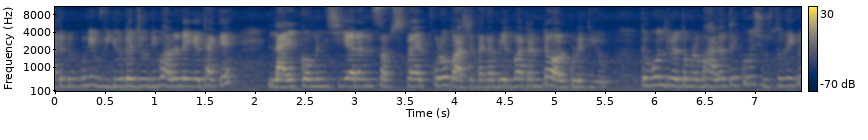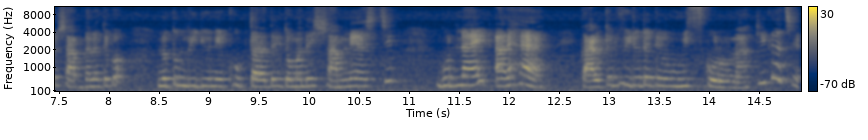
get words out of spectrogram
এতটুকুনি। ভিডিওটা যদি ভালো লেগে থাকে like comment share and subscribe করো। পাশে থাকা বেল বাটনটা অল করে দিও। তো বন্ধুরা, তোমরা ভালো থেকো, সুস্থ থেকো, সাবধানে থেকো। নতুন ভিডিও নিয়ে খুব তাড়াতাড়ি তোমাদের সামনে আসছি। গুড নাইট আর হ্যাঁ কালকের ভিডিওটা কেউ মিস করো না, ঠিক আছে?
